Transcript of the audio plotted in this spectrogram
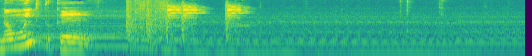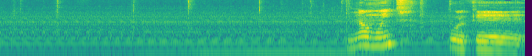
Não muito, porque Não muito, porque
